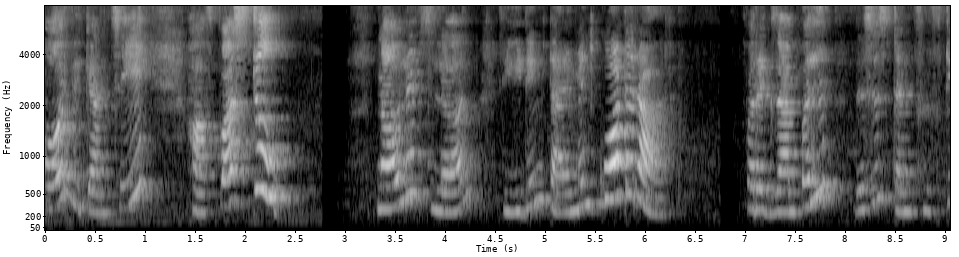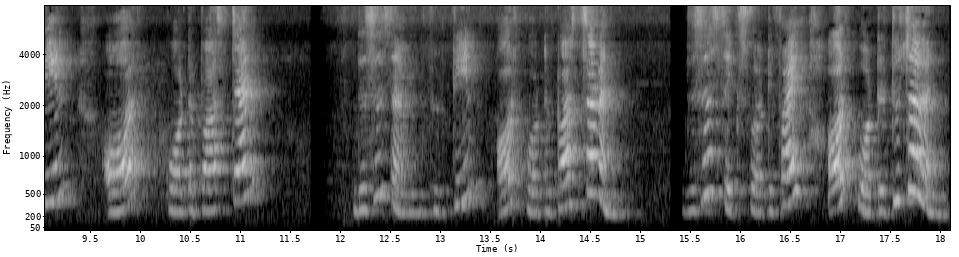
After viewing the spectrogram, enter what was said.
or we can say half past 2. Now let's learn reading time in quarter hour. For example, this is 10.15 or quarter past 10. This is 7.15 or quarter past 7. This is 6.45 or quarter to 7.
